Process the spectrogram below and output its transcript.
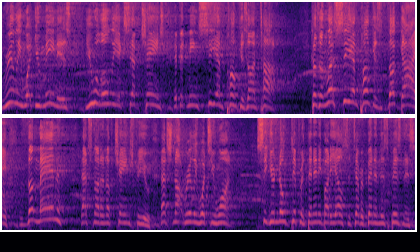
really what you mean is you will only accept change if it means CM Punk is on top. Because unless CM Punk is the guy, the man, that's not enough change for you. That's not really what you want. See, you're no different than anybody else that's ever been in this business,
